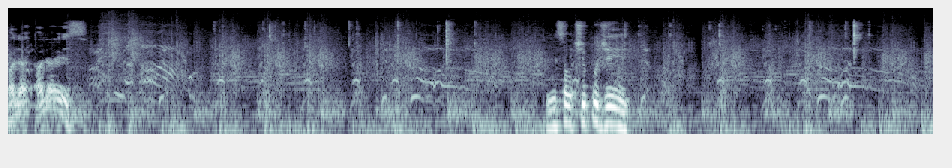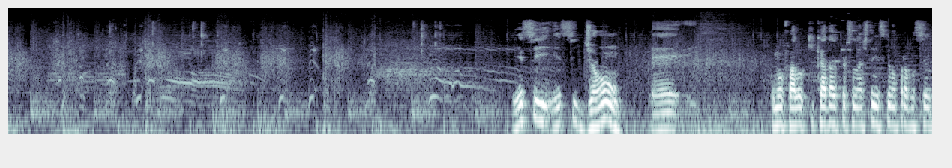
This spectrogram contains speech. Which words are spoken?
Olha, olha esse. Esse é o tipo de... Esse, esse John, é, como eu falo que cada personagem tem esquema para você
